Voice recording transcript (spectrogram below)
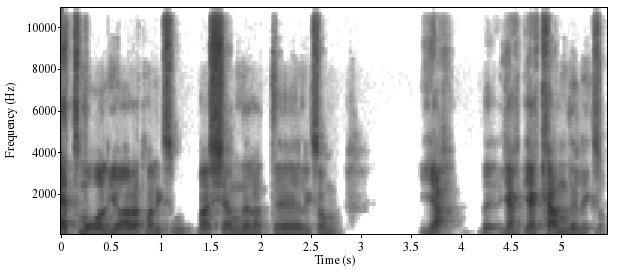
ett mål gör att man liksom bara känner att det är liksom, ja, jag, jag kan det liksom.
